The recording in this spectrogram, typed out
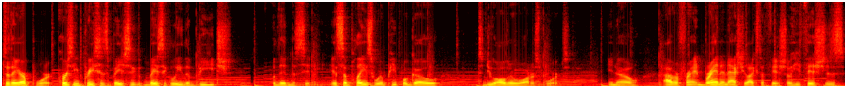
to the airport. Percy Priest is basic, basically the beach within the city. It's a place where people go to do all their water sports. You know, I have a friend, Brandon actually likes to fish, so he fishes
